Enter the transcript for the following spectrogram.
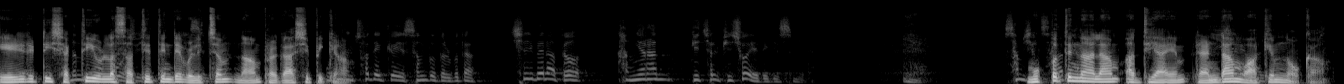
ഏഴിരട്ടി ശക്തിയുള്ള സത്യത്തിന്റെ വെളിച്ചം നാം പ്രകാശിപ്പിക്കണം. മുപ്പത്തിനാലാം അധ്യായം രണ്ടാം വാക്യം നോക്കാം.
